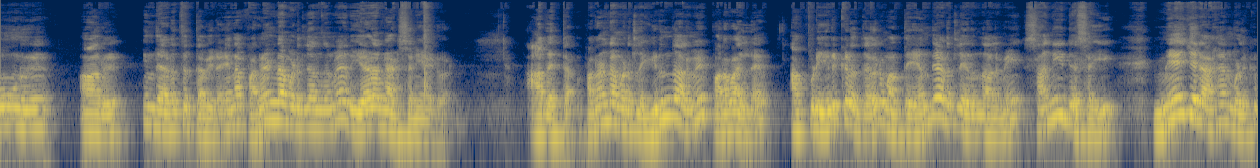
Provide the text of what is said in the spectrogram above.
மூணு ஆறு இந்த இடத்த தவிர ஏன்னா பன்னெண்டாம் இடத்துல இருந்தாலுமே அது ஏழாம் நாடு சனி ஆகிடுவார் அதை த பன்னெண்டாம் இடத்துல இருந்தாலுமே பரவாயில்ல. அப்படி இருக்கிறத தவிர மற்ற எந்த இடத்துல இருந்தாலுமே சனி திசை மேஜராக நம்மளுக்கு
